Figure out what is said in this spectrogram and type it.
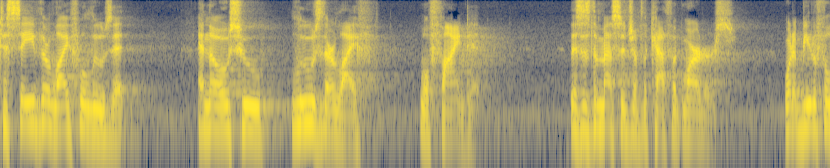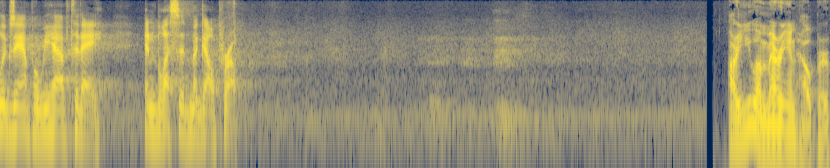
to save their life will lose it, and those who lose their life will find it. This is the message of the Catholic martyrs. What a beautiful example we have today in Blessed Miguel Pro. Are you a Marian helper?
